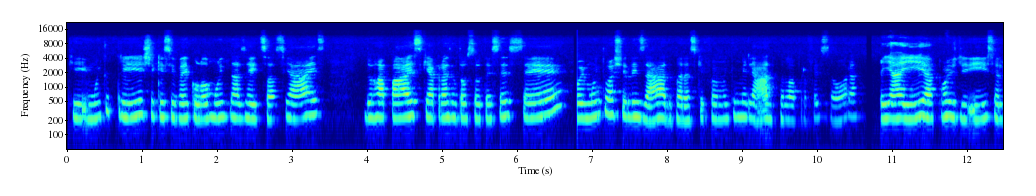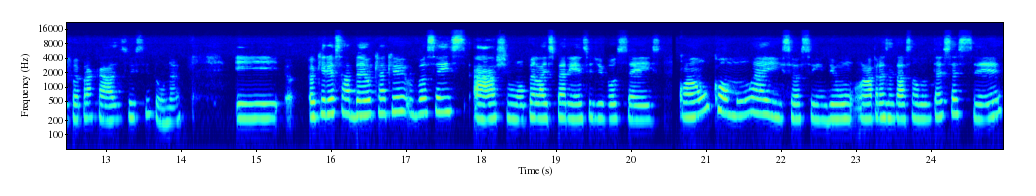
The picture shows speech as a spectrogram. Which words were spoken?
Que muito triste, que se veiculou muito nas redes sociais, do rapaz que apresentou seu TCC, foi muito hostilizado, parece que foi muito humilhado pela professora. E aí, após isso, ele foi para casa e suicidou, né? E eu queria saber o que é que vocês acham, ou pela experiência de vocês, quão comum é isso, assim, de um, uma apresentação um TCC,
